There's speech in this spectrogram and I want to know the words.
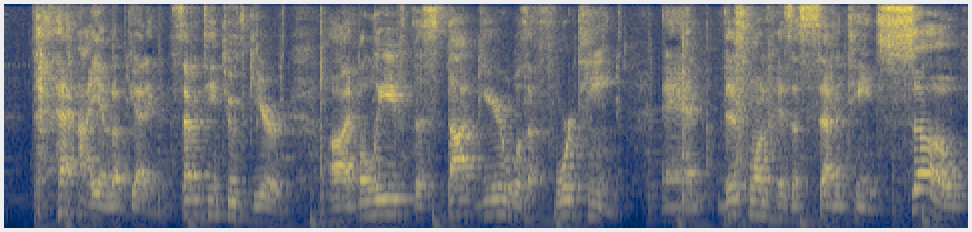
that I ended up getting. 17 tooth gear. Uh, I believe the stock gear was a 14 and this one is a 17. So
